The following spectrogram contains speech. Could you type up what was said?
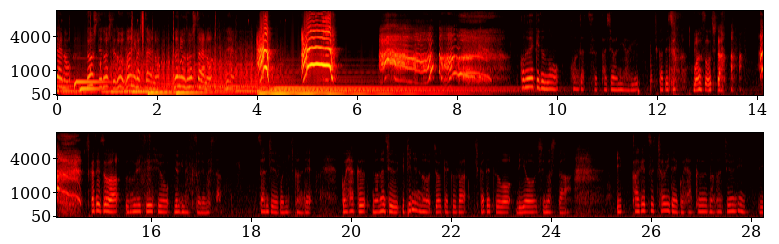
たいの。どうしてどうしてどう何がしたいの？何をどうしたいの？ねえ。ああこの駅での混雑過剰により地下鉄マウス落ちた地下鉄は運営停止を余儀なくされました。35日間で571人の乗客が地下鉄を利用しました。1ヶ月ちょいで570人ってい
